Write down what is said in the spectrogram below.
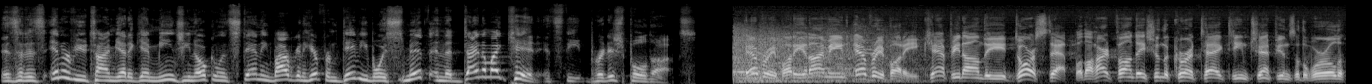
As it is interview time yet again, Mean Gene Okerlund standing by. We're going to hear from Davy Boy Smith and the Dynamite Kid. It's the British Bulldogs. Everybody, and I mean everybody, camping on the doorstep of the Hart Foundation, the current tag team champions of the world.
